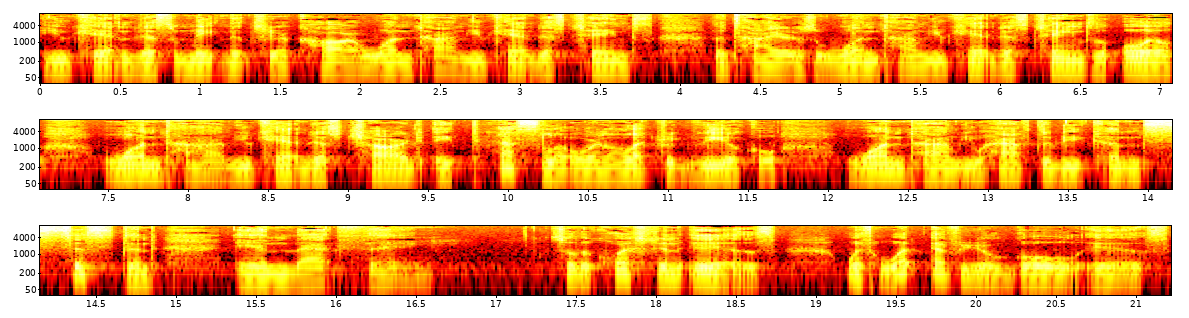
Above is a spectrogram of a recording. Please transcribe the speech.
You can't just maintenance your car one time. You can't just change the tires one time. You can't just change the oil one time. You can't just charge a Tesla or an electric vehicle one time. You have to be consistent in that thing. So the question is, with whatever your goal is.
